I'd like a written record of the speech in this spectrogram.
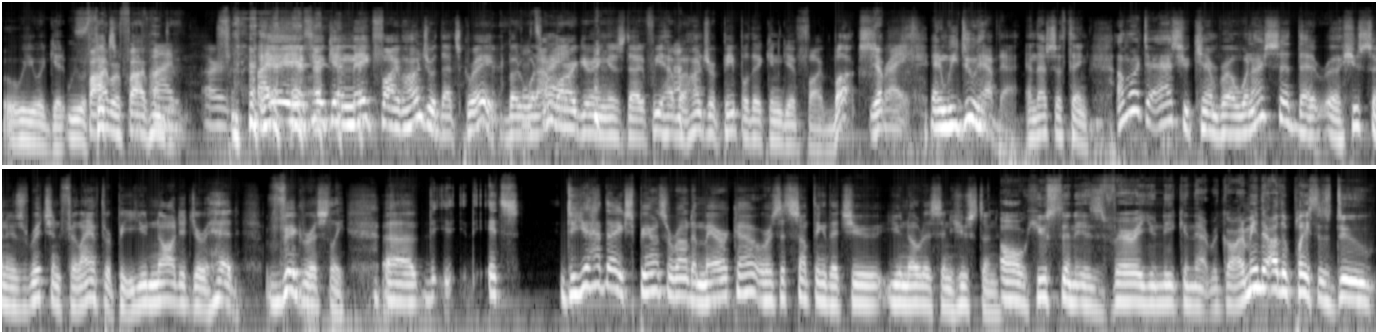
we would get we would Five fix or five hundred. Five or. Hey, if you can make 500, that's great. But what I'm right. arguing is that if we have 100 people that can give 5 bucks. Yep. Right. And we do have that, and that's the thing. I wanted to ask you, Khambrel, when I said that uh, Houston is rich in philanthropy, you nodded your head vigorously. Uh, it's do you have that experience around America, or is it something that you you notice in Houston? Oh, Houston is very unique in that regard. I mean, there are other places do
